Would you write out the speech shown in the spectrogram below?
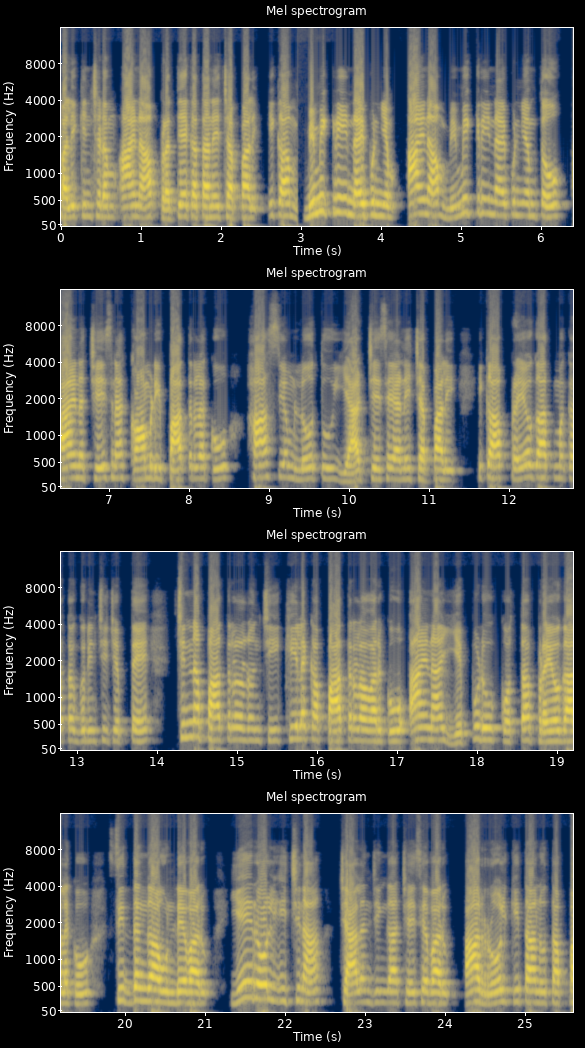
పలికించడం ఆయన ప్రత్యేకత అనే చెప్పాలి. ఇక మిమిక్రీ నైపుణ్యం ఆయన మిమిక్రీ నైపుణ్యంతో ఆయన చేసిన కామెడీ పాత్రలకు హాస్యం లోతు యాడ్ చేసాయని చెప్పాలి. ఇక ప్రయోగాత్మకత గురించి చెప్తే చిన్న పాత్రల నుంచి కీలక పాత్రల వరకు ఆయన ఎప్పుడూ కొత్త ప్రయోగాలకు సిద్ధంగా ఉండేవారు. ఏ రోల్ ఇచ్చినా ఛాలెంజింగ్గా చేసేవారు. ఆ రోల్కి తాను తప్ప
